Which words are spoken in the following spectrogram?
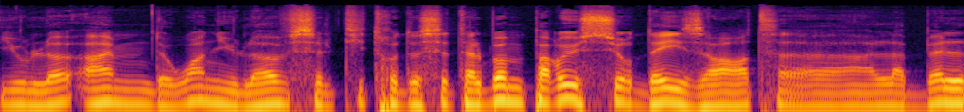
you love, I'm the one you love, c'est le titre de cet album paru sur Days Art, euh, un label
